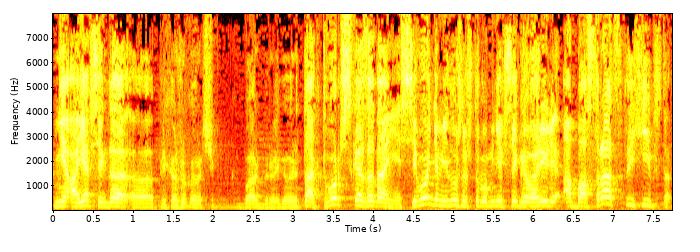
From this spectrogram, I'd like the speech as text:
Не, а я всегда э, прихожу, короче, к барберу и говорю, так, творческое задание. Сегодня мне нужно, чтобы мне все говорили, обосраться ты хипстер.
